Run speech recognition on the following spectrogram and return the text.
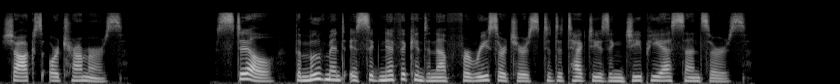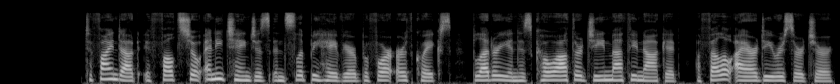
shocks, or tremors. Still, the movement is significant enough for researchers to detect using GPS sensors. To find out if faults show any changes in slip behavior before earthquakes, Bletery and his co author Jean-Mathieu Nocquet, a fellow IRD researcher,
